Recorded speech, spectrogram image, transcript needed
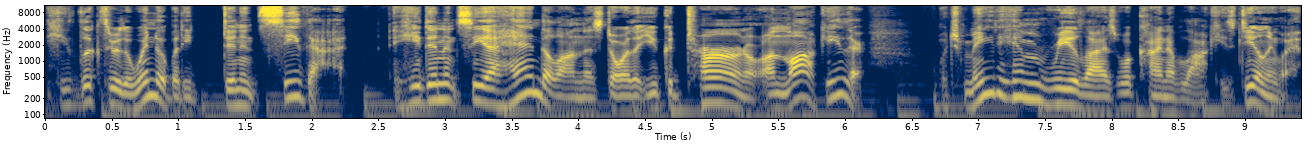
he looked through the window, but he didn't see that. He didn't see a handle on this door that you could turn or unlock either, which made him realize what kind of lock he's dealing with.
